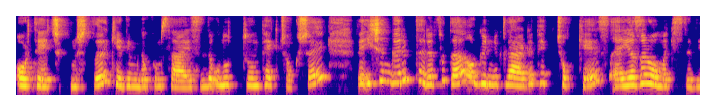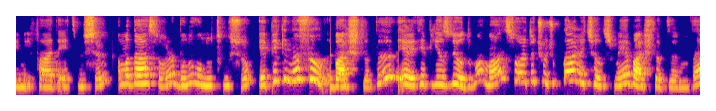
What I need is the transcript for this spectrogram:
ortaya çıkmıştı. Kedim lokum sayesinde unuttuğum pek çok şey. Ve işin garip tarafı da o günlüklerde pek çok kez e, yazar olmak istediğimi ifade etmişim. Ama daha sonra bunu unutmuşum. E, peki nasıl başladı? Evet hep yazıyordum ama sonra da çocuklarla çalışmaya başladığımda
